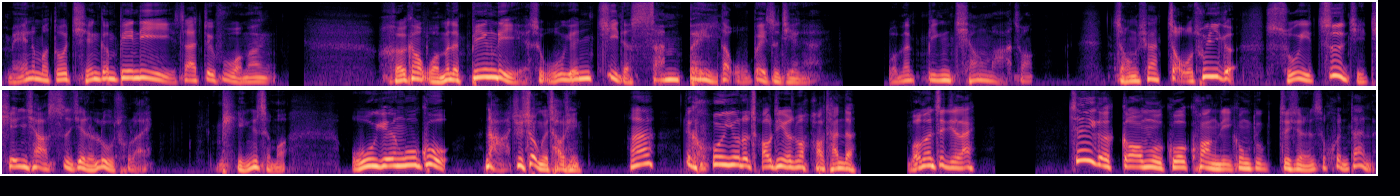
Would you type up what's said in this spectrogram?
没那么多钱跟兵力再对付我们。何况我们的兵力是吴元济的三倍到五倍之间啊！我们兵强马壮，总算走出一个属于自己天下世界的路出来。凭什么无缘无故拿去送给朝廷啊？那个昏庸的朝廷有什么好谈的？我们自己来。这个高木郭况李公度这些人是混蛋呢。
